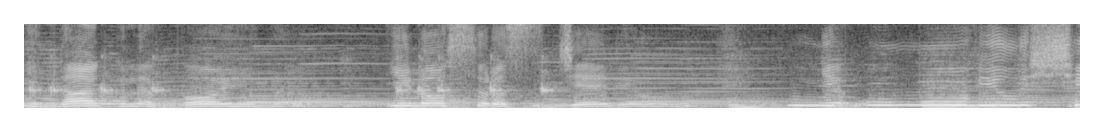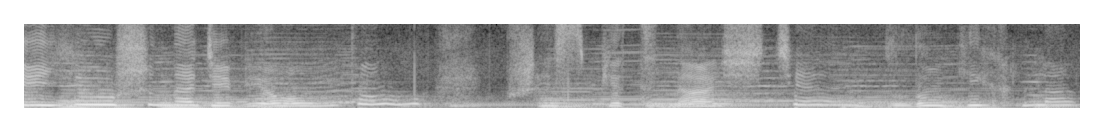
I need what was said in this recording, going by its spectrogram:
i nagle wojna i los rozdzielił. Nie umówił się już na dziewiątą przez piętnaście długich lat.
